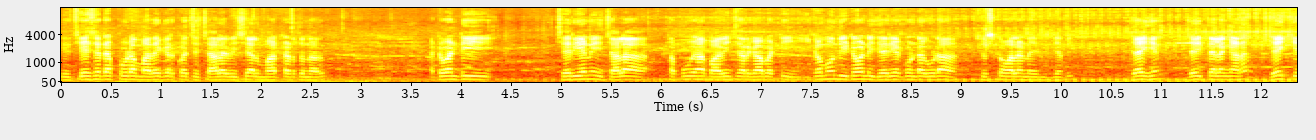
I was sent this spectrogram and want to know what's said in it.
ఇది చేసేటప్పుడు కూడా మా దగ్గరకు వచ్చి చాలా విషయాలు మాట్లాడుతున్నారు. అటువంటి చర్యని చాలా తప్పుగా భావించారు కాబట్టి ఇక ముందు ఇటువంటి జరగకుండా కూడా చూసుకోవాలనేది చెప్పి జై హింద్ జై తెలంగాణ జై కేసీ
